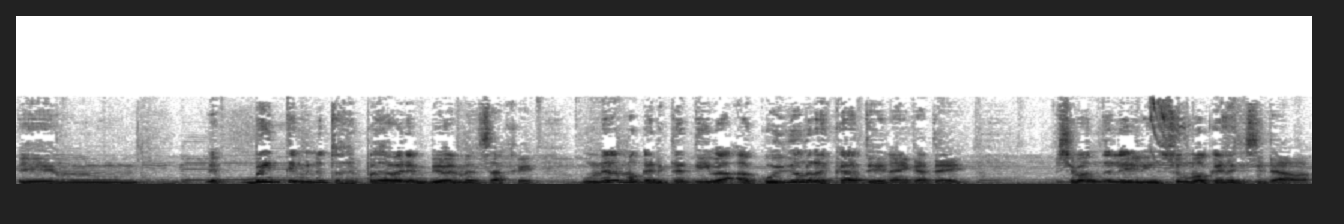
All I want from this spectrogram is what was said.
Eh, de- 20 minutos después de haber enviado el mensaje, un alma caritativa acudió al rescate de Naikatei, llevándole el insumo que necesitaba.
